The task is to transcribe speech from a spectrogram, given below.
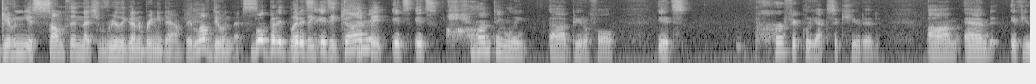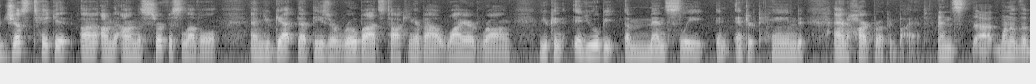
giving you something that's really going to bring you down. They love doing this. Well, but it, but, it's they- it's they keep done. it- It's it's hauntingly uh, beautiful. It's perfectly executed, um, and if you just take it uh, on the on the surface level, and you get that these are robots talking about wired wrong, you can and you will be immensely en- entertained and heartbroken by it. and uh, one of the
